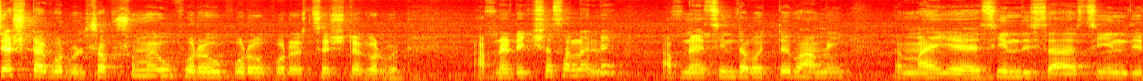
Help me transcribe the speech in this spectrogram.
চেষ্টা করবেন, সবসময় উপরে উপরে উপরে চেষ্টা করবেন। আপনি রিক্সা চালাইলে আপনি চিন্তা করতে হবে আমি মাই সিএনজি সিএনজি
